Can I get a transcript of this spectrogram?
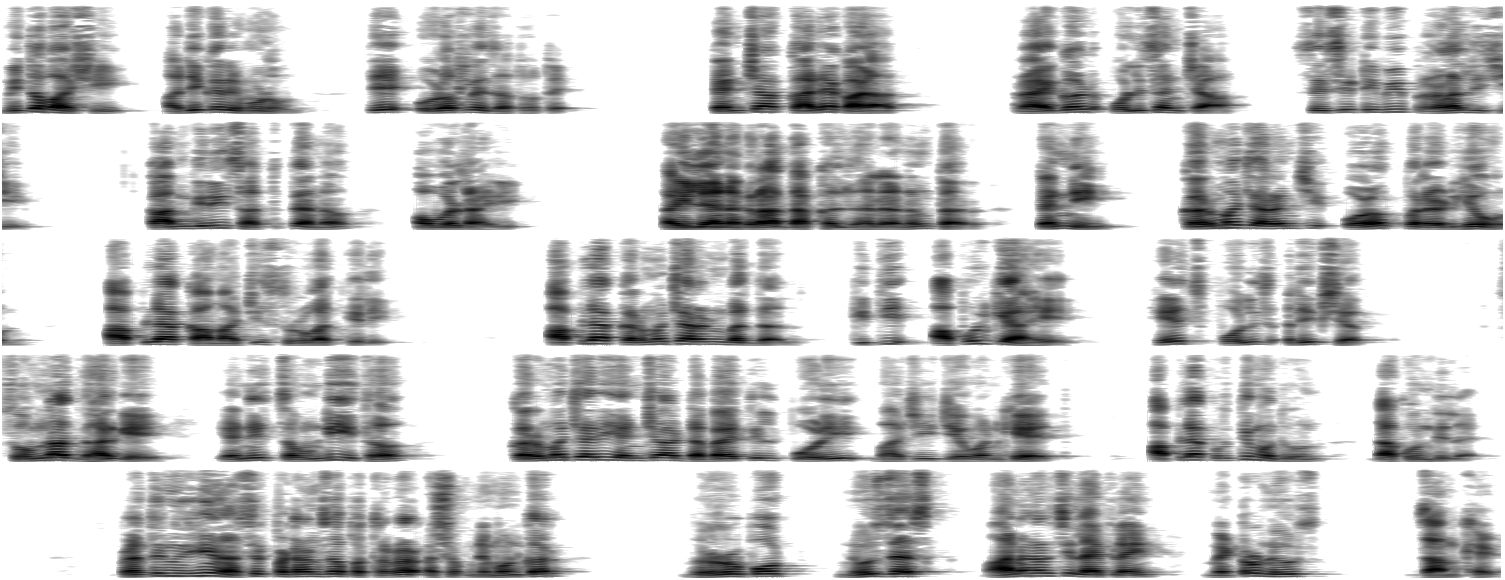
मितभाषी अधिकारी म्हणून ते ओळखले जात होते. त्यांच्या कार्यकाळात रायगड पोलिसांच्या सी सी टी व्ही प्रणालीची कामगिरी सातत्यानं अव्वल राहिली. अहिल्यानगरात दाखल झाल्यानंतर त्यांनी कर्मचाऱ्यांची ओळख परेड घेऊन आपल्या कामाची सुरुवात केली. आपल्या कर्मचाऱ्यांबद्दल किती आपुलकी आहे हेच पोलीस अधीक्षक सोमनाथ घारगे यांनी चौंडी इथं कर्मचारी यांच्या डब्यातील पोळी भाजी जेवण घेत आपल्या कृतीमधून दाखवून दिलंय. प्रतिनिधी नसीर पठाणसह पत्रकार Ashok Nimonkar bureau report news desk महानगरची lifeline metro news Jamkhed.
